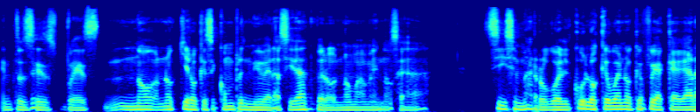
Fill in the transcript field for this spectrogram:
Entonces, pues no, no quiero que se compren mi veracidad, pero no mamen, o sea, Sí, se me arrugó el culo. Qué bueno que fui a cagar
